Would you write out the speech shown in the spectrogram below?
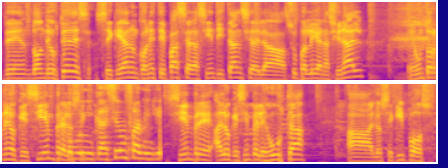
de, donde ustedes se quedaron con este pase a la siguiente instancia de la Superliga Nacional. Eh, un torneo que siempre a los Comunicación familiar. siempre algo que siempre les gusta a los equipos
